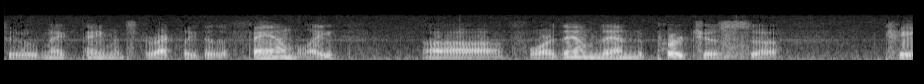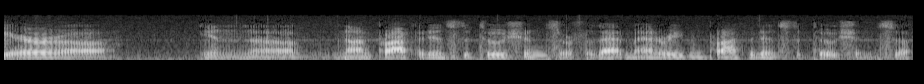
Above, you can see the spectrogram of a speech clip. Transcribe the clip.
to make payments directly to the family, uh, for them then to purchase uh, care uh, in uh, nonprofit institutions, or for that matter, even profit institutions, uh,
